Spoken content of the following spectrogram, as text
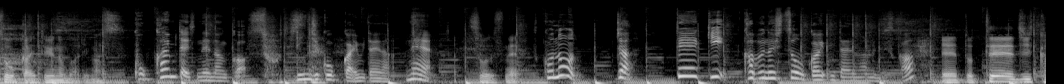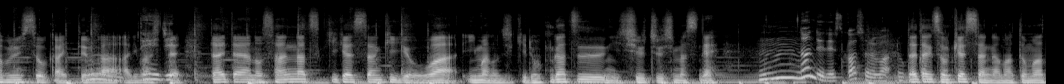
総会というのもあります。国会みたいですねなんか。そうです、臨時国会みたいな。ね。そうですね。このじゃあ定期株主総会みたいなのがあるんですか？えー、と定時株主総会っていうのがありまして、うん大体あの3月期決算企業は今の時期6月に集中しますね。うーん。なんでですか？それは。大体その決算がまとまっ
